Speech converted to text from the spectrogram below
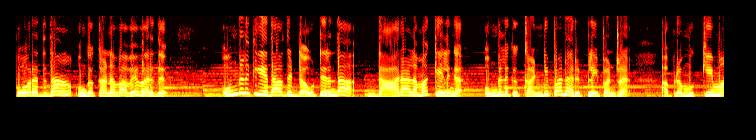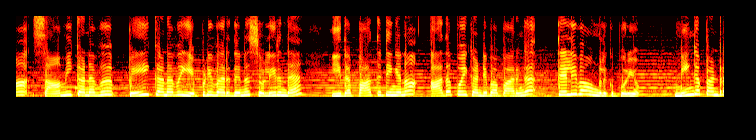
போறது தான் உங்க கனவாவே வருது. உங்களுக்கு ஏதாவது டவுட் இருந்தா தாராளமா கேளுங்க. உங்களுக்கு கண்டிப்பா நான் ரிப்ளை பண்றேன். அப்புறம் முக்கியமா சாமி கனவு பேய் கனவு எப்படி வருதுன்னு சொல்லியிருந்தேன். இதை பார்த்துட்டீங்கன்னா அதை போய் கண்டிப்பா பாருங்க. தெளிவா உங்களுக்கு புரியும். நீங்க பண்ற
